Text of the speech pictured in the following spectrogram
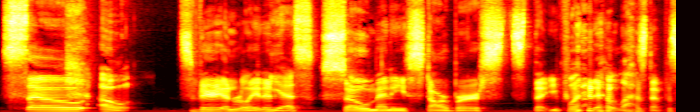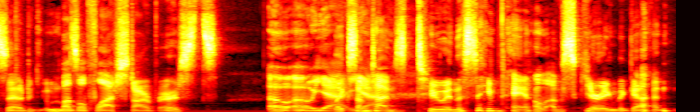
so Oh, it's very unrelated. yes, So many starbursts that you pointed out last episode, muzzle flash starbursts. Oh, oh yeah. Like sometimes yeah. two in the same panel obscuring the gun.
